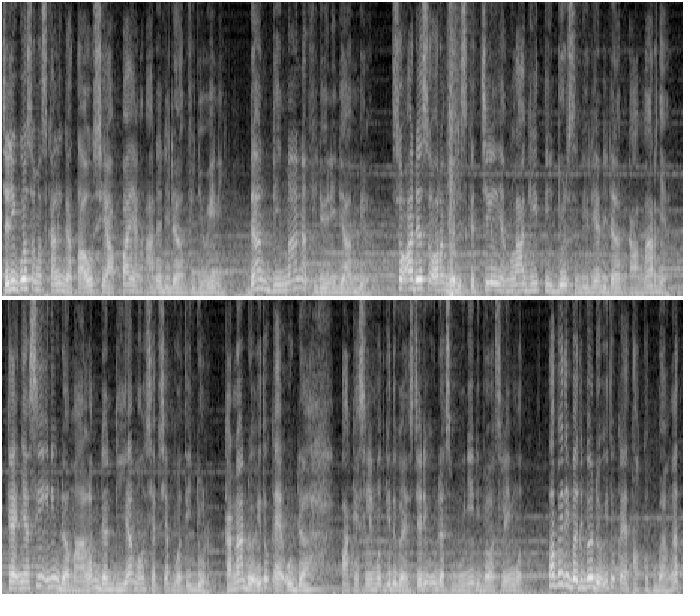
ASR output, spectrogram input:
Jadi gue sama sekali nggak tahu siapa yang ada di dalam video ini dan di mana video ini diambil. So ada seorang gadis kecil yang lagi tidur sendirian di dalam kamarnya. Kayaknya sih ini udah malam dan dia mau siap-siap buat tidur. Karena Do itu kayak udah pakai selimut gitu guys, jadi udah sembunyi di bawah selimut. Tapi tiba-tiba Do itu kayak takut banget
